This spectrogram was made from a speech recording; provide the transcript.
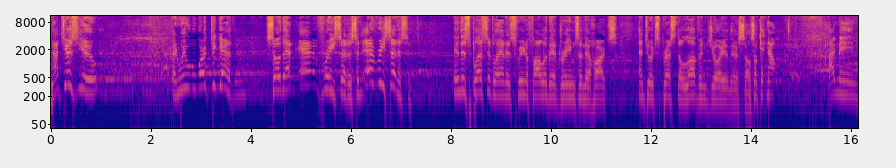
Not just you. And we will work together so that every citizen, every citizen in this blessed land is free to follow their dreams and their hearts and to express the love and joy in their souls. Okay, now, I mean,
